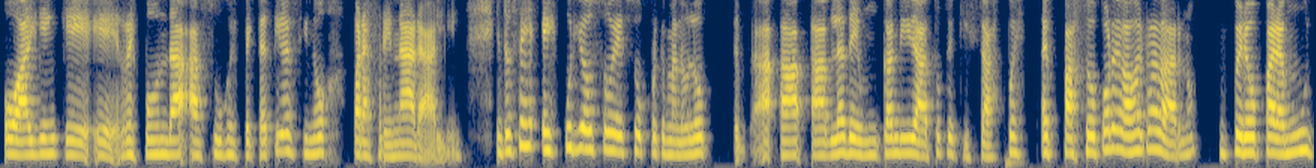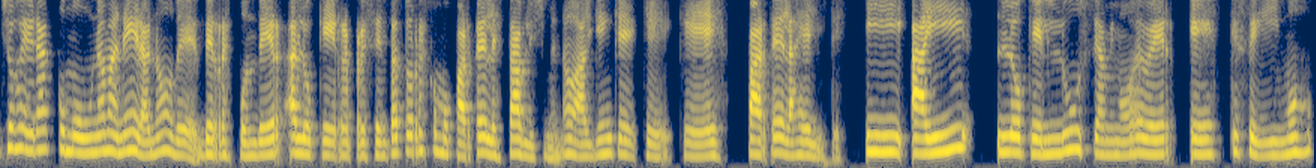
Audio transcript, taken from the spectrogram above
o alguien que eh, responda a sus expectativas, sino para frenar a alguien. Entonces es curioso eso porque Manolo a, habla de un candidato que quizás pues eh, pasó por debajo del radar, ¿no? pero para muchos era como una manera, ¿no? De, de, responder a lo que representa Torres como parte del establishment, ¿no? Alguien que, que, que es parte de las élites. Y ahí lo que luce, a mi modo de ver, es que seguimos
